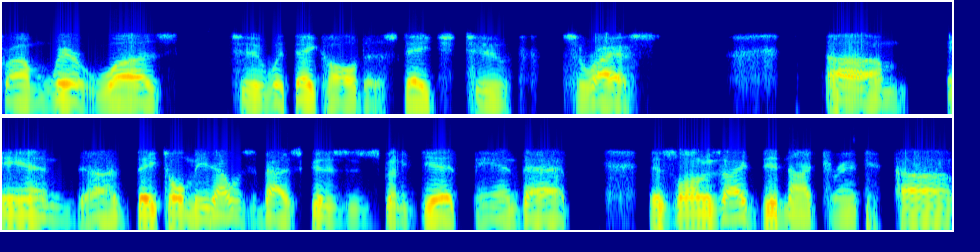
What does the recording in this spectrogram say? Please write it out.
from where it was to what they called a stage two cirrhosis. Um, and uh, they told me that was about as good as it was going to get, and that as long as I did not drink, uh,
